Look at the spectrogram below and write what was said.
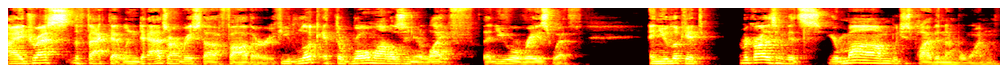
I address the fact that when dads aren't raised without a father, if you look at the role models in your life that you were raised with, and you look at regardless if it's your mom, which is probably the number one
